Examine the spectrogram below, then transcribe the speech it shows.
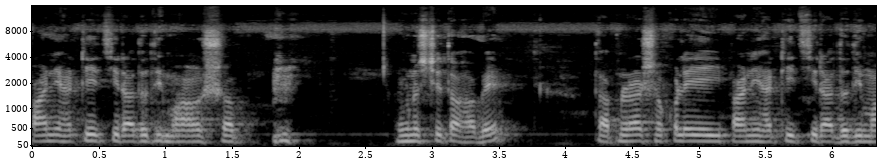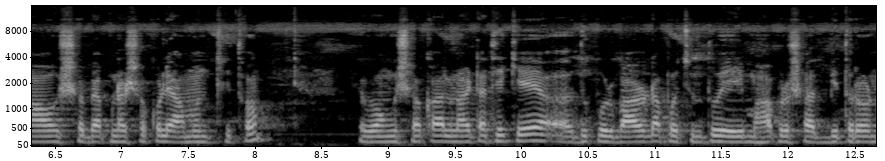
পানিহাটি চিরাধুতি মহোৎসব অনুষ্ঠিত হবে। তো আপনারা সকলে এই পানিহাটি চিরাধুতি মহোৎসবে আপনারা সকলে আমন্ত্রিত। এবং সকাল নয়টা থেকে দুপুর বারোটা পর্যন্ত এই মহাপ্রসাদ বিতরণ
